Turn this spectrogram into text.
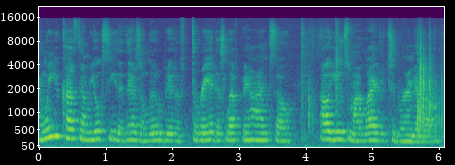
and when you cut them, you'll see that there's a little bit of thread that's left behind. So I'll use my lighter to burn it off.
